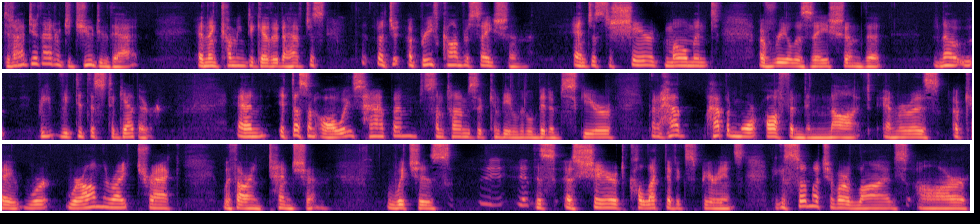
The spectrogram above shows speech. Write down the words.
did I do that or did you do that? And then coming together to have just a, a brief conversation and just a shared moment of realization that, no, we, we did this together. And it doesn't always happen. Sometimes it can be a little bit obscure, but it ha- happened more often than not. And realize, okay, we're we're on the right track with our intention, which is uh, this a shared collective experience because so much of our lives are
